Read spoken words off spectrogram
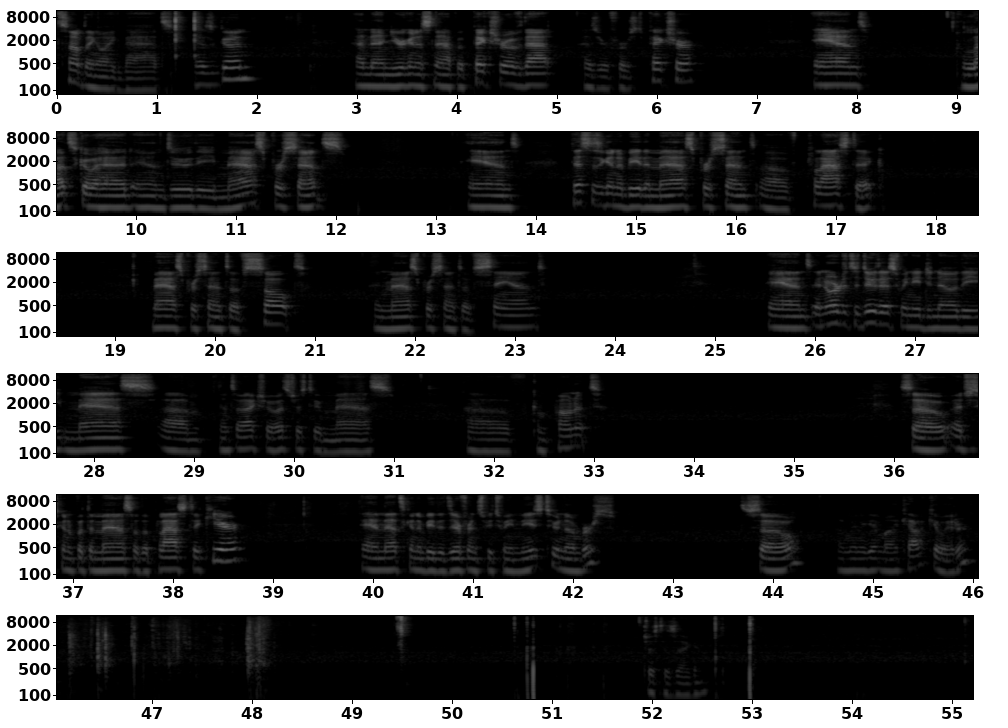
something like that is good. And then you're going to snap a picture of that as your first picture. And let's go ahead and do the mass percents. And this is going to be the mass percent of plastic, mass percent of salt, and mass percent of sand. And in order to do this, we need to know the mass, um, and so actually let's just do mass of component. So I'm just going to put the mass of the plastic here, and that's going to be the difference between these two numbers. So I'm going to get my calculator. Just a second.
